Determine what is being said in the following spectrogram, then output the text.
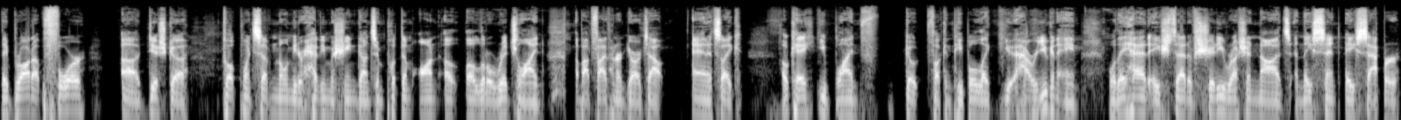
they brought up four uh, Dishka. 12.7 millimeter heavy machine guns and put them on a, a little ridge line about 500 yards out. And it's like, okay, you blind goat fucking people, like, you, how are you going to aim? Well, they had a set of shitty Russian nods, and they sent a sapper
